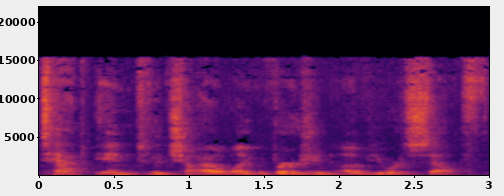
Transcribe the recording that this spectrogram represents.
Tap into the childlike version of yourself.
